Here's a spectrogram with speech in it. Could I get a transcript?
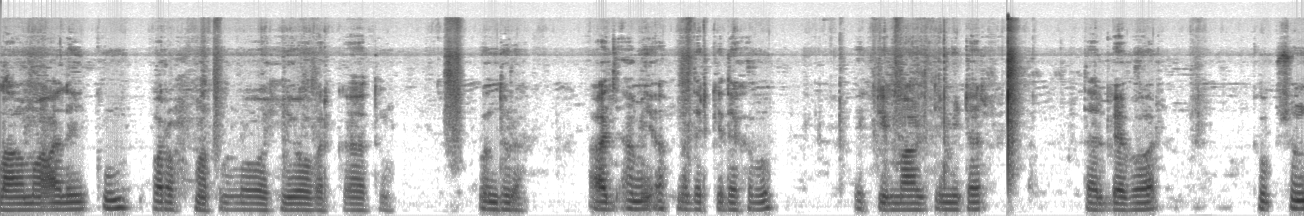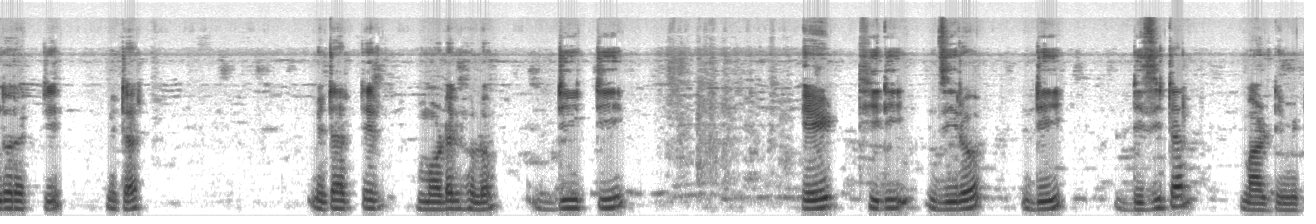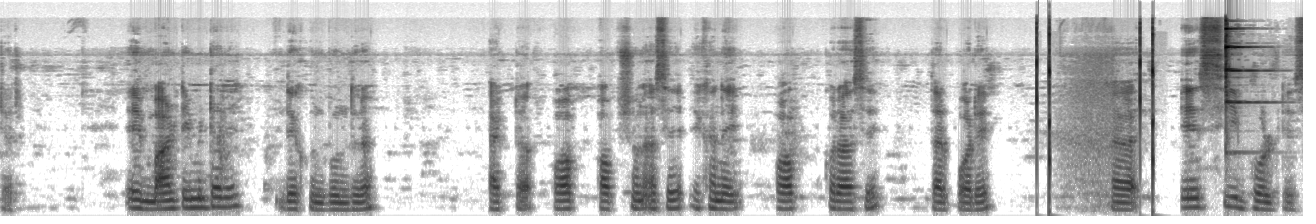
আসসালামু আলাইকুম রহমতুল্লাহি ওবরকাত বন্ধুরা আজ আমি আপনাদেরকে দেখাবো একটি মাল্টিমিটার তার ব্যবহার। খুব সুন্দর একটি মিটার মিটারটির মডেল হলো DT eight three zero D digital multimeter এই মাল্টিমিটারে দেখুন বন্ধুরা একটা অফ অপশন আছে, এখানে অফ করা আছে, তারপরে এসি ভোল্টেজ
